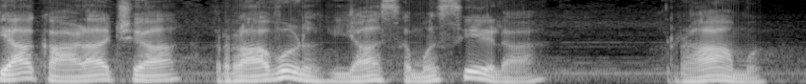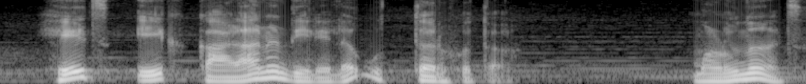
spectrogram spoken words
त्या काळाच्या रावण या समस्येला राम हेच एक काळानं दिलेलं उत्तर होतं. म्हणूनच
